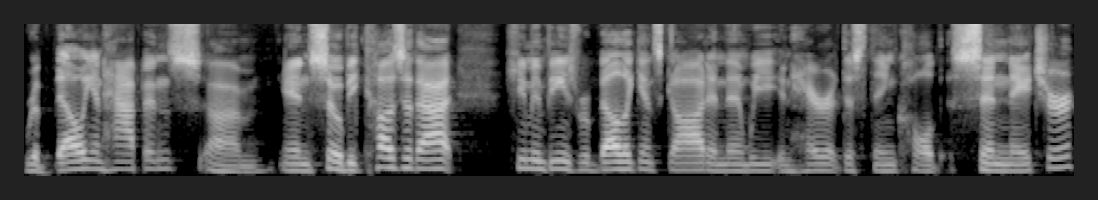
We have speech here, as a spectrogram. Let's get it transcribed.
rebellion happens. Um, and so, because of that, human beings rebel against God, and then we inherit this thing called sin nature.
